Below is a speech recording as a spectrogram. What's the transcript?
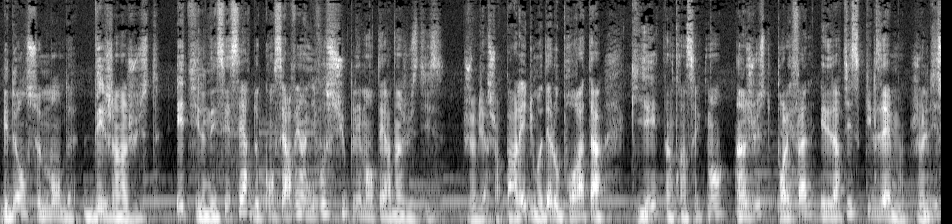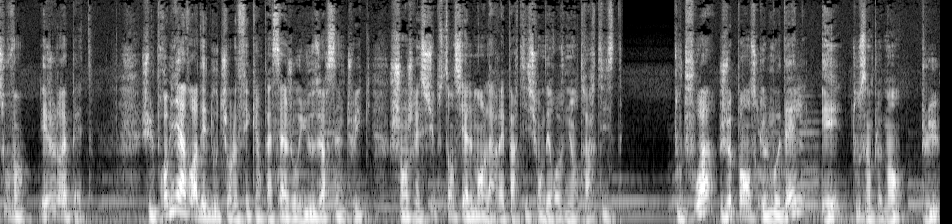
Mais dans ce monde déjà injuste, est-il nécessaire de conserver un niveau supplémentaire d'injustice? Je veux bien sûr parler du modèle au prorata, qui est intrinsèquement injuste pour les fans et les artistes qu'ils aiment. Je le dis souvent, et je le répète. Je suis le premier à avoir des doutes sur le fait qu'un passage au user-centric changerait substantiellement la répartition des revenus entre artistes. Toutefois, je pense que le modèle est tout simplement plus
